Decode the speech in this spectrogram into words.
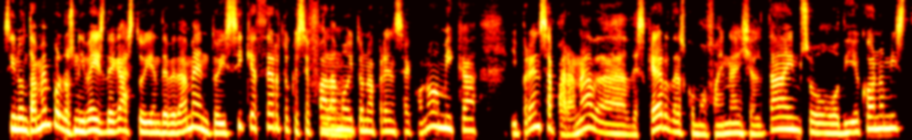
sino tamén polos niveis de gasto e endebedamento, e sí que é certo que se fala mm. moito na prensa económica e prensa para nada de esquerdas como Financial Times ou The Economist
